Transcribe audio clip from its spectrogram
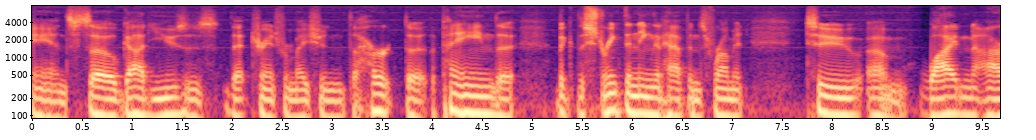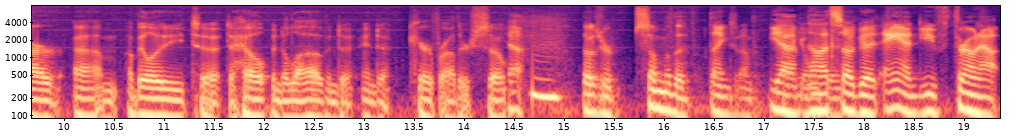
And so God uses that transformation, the hurt, the, the pain, the, the strengthening that happens from it to um, widen our um, ability to, to help and to love and to and to care for others. So yeah. mm. those are some of the things that I'm. Yeah, no, that's so good. And you've thrown out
